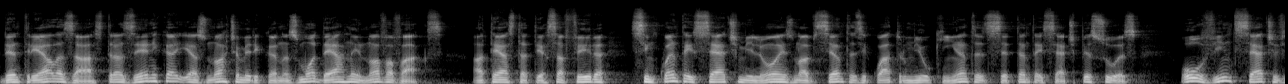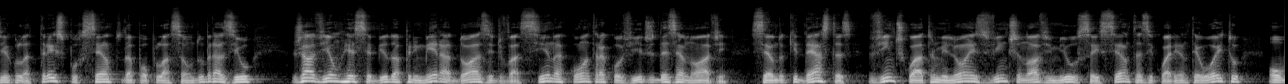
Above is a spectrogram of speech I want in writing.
dentre elas a AstraZeneca e as norte-americanas Moderna e Novavax. Até esta terça-feira, 57.904.577 pessoas, ou 27,3% da população do Brasil, já haviam recebido a primeira dose de vacina contra a Covid-19, sendo que destas, 24.029.648, ou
